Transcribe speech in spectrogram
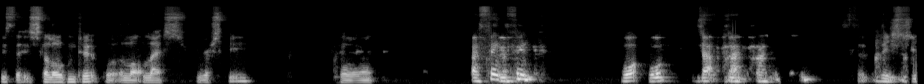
Is that it's still open to it, but a lot less risky? Or I think I think what what that, the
